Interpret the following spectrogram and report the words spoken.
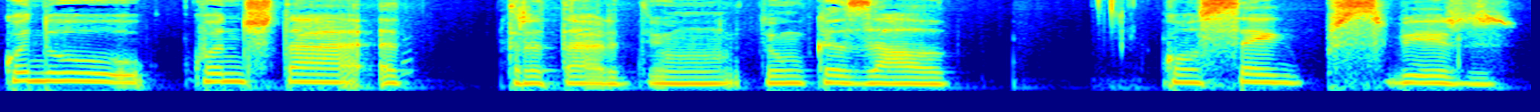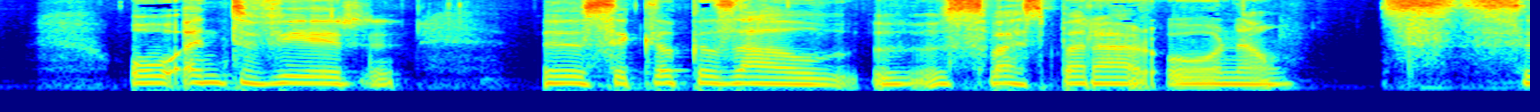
Quando, quando está a tratar de um, de um casal, consegue perceber ou antever eh, se aquele casal eh, se vai separar ou não? Se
